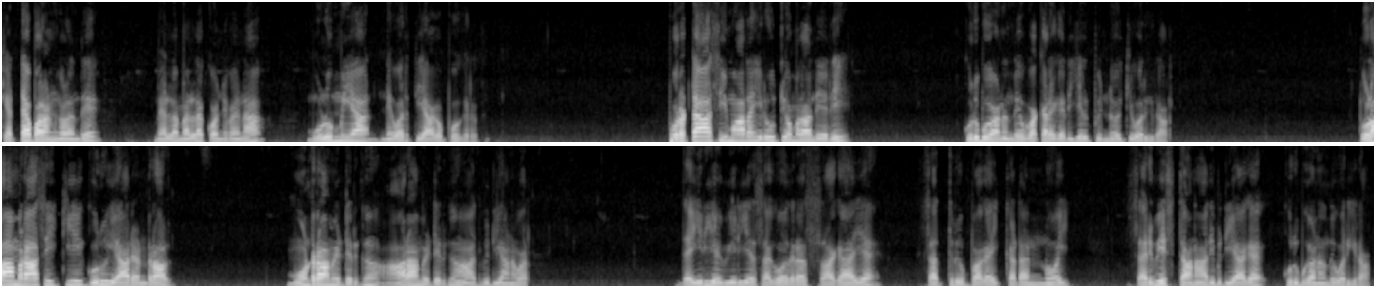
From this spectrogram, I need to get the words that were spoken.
கெட்ட பலன்கள் வந்து மெல்ல மெல்ல கொஞ்சம் கொஞ்சம் முழுமையாக நிவர்த்தியாக போகிறது. புரட்டாசி மாதம் இருபத்தி ஒன்பதாம் தேதி குருபகானந்து வக்கரகதியில் பின்னோக்கி வருகிறார். துலாம் ராசிக்கு குரு யார் என்றால் மூன்றாம் வீட்டிற்கும் ஆறாம் வீட்டிற்கும் அதிபதியானவர். தைரிய வீரிய சகோதர சகாய சத்ரு பகை கடன் நோய் சர்வீஸ்தானாதிபதியாக குருபகானந்து வருகிறார்.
